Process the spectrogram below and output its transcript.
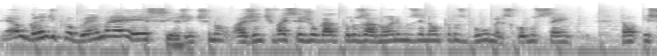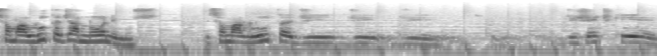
É o grande problema é esse. A gente não, a gente vai ser julgado pelos anônimos e não pelos boomers, como sempre. Então isso é uma luta de anônimos. Isso é uma luta de, de, de, de gente que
